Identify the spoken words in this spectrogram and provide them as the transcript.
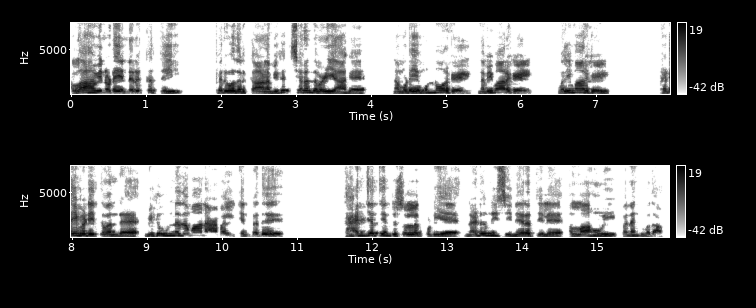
அல்லாஹுவினுடைய நெருக்கத்தை பெறுவதற்கான மிகச்சிறந்த வழியாக நம்முடைய முன்னோர்கள் நபிமார்கள் வலிமார்கள் கடைபிடித்து வந்த மிக உன்னதமான அமல் என்பது ஹஜ்ஜத் என்று சொல்லக்கூடிய நடுநிசி நேரத்திலே அல்லாஹுவை வணங்குவதாகும்.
